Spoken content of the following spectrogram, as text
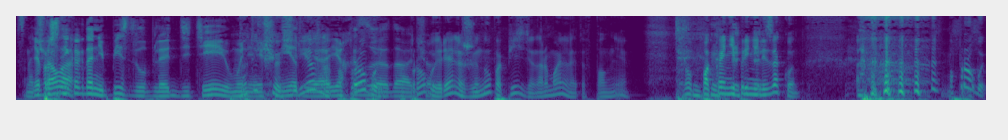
сначала... просто никогда не пиздил, блядь, детей, у меня ты их что, нет. серьезно? я, я хз, попробуй, да, попробуй, чё. реально, жену по пизде, нормально это вполне. Ну, пока не приняли закон. Попробуй.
